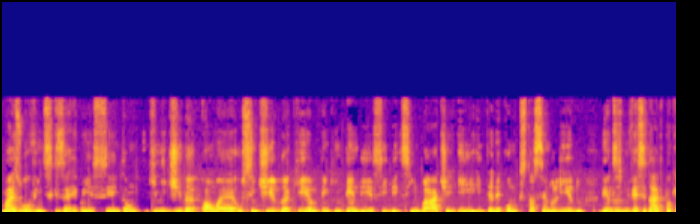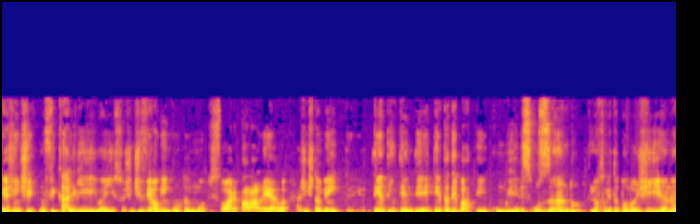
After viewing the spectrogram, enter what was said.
mas o ouvinte, se quiser reconhecer, então, que medida, qual é o sentido daquilo, tem que entender esse, esse embate e entender como que está sendo lido dentro das universidades, porque a gente não fica alheio a isso, a gente vê alguém contando uma outra história paralela, a gente também tenta entender tenta debater com eles usando nossa metodologia, né,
